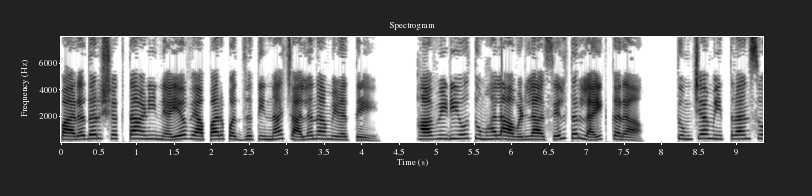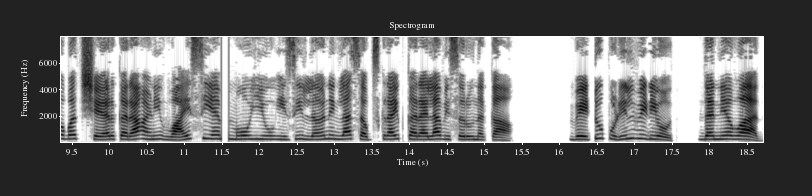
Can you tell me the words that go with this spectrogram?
पारदर्शकता आणि न्याय व्यापार पद्धतींना चालना मिळते. हा व्हिडिओ तुम्हाला आवडला असेल तर लाईक करा. तुमच्या मित्रांसोबत शेअर करा आणि Y C M O U easy लर्निंगला सबस्क्राईब करायला विसरू नका. भेटू पुढील व्हिडिओत. धन्यवाद.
